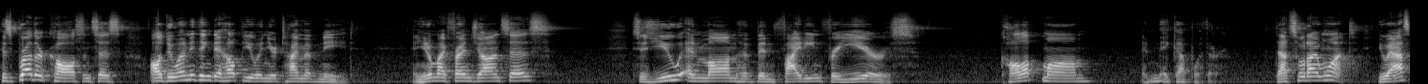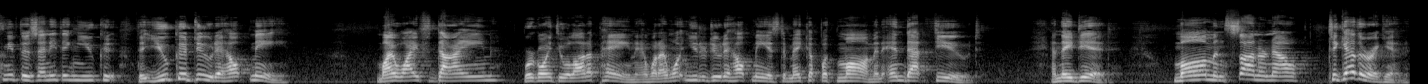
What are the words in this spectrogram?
His brother calls and says, I'll do anything to help you in your time of need. And you know my friend John says? Says, You and mom have been fighting for years. Call up mom and make up with her. That's what I want. You ask me if there's anything you could that you could do to help me. My wife's dying. We're going through a lot of pain, and what I want you to do to help me is to make up with mom and end that feud. And they did. Mom and son are now together again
